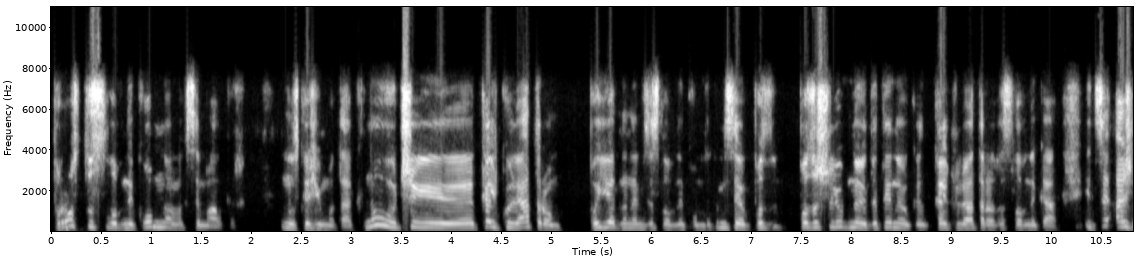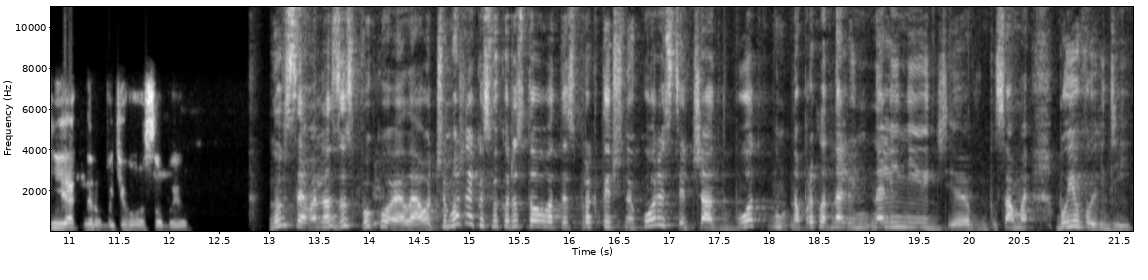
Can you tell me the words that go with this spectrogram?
просто словником на максималках. Ну скажімо так, ну чи калькулятором, поєднаним зі словником, себе позашлюбною дитиною калькулятора та словника, і це аж ніяк не робить його особою. Ну все, ви нас заспокоїли. А от чи можна якось використовувати з практичної користі чат-бот, ну, наприклад, на, лю- на лінії е, саме бойових дій?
